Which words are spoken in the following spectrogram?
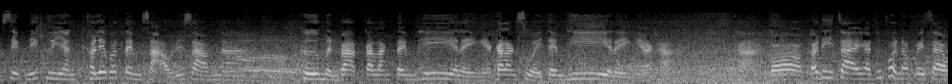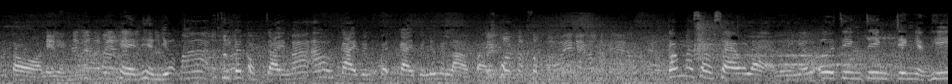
30 นี่คือยังเขาเรียกว่าเต็มสาวด้วยซ้ำนะ คือเหมือนแบบกำลังเต็มที่อะไรอย่างเงี้ยกำลังสวยเต็มที่อะไรอย่างเงี้ยค่ะค่ะก็ก็ดีใจค่ะทุกคนเอาไปแซวต่ออะไรอย่างเงี้ยเห็นเห็นเยอะมากที่ก็ตกใจมากอ้าวกลายเป็นกลายเป็นเรื่องเป็นราวไปคนแบบส่งมาว่ายังไงบ้างคะก็มาแซวๆแหละอะไรเงี้ยว่าเออจริงจริงจริงอย่างที่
